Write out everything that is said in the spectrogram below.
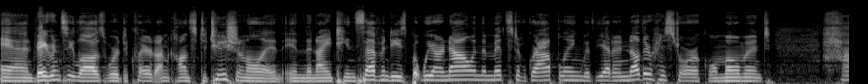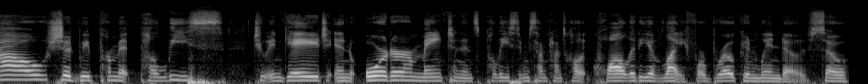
And vagrancy laws were declared unconstitutional in, in the 1970s, but we are now in the midst of grappling with yet another historical moment. How should we permit police to engage in order maintenance policing? We sometimes call it quality of life or broken windows. So,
